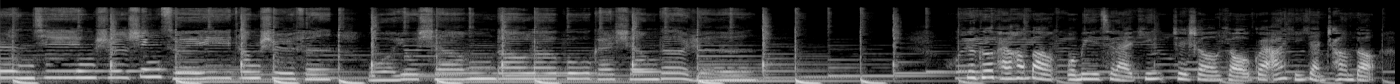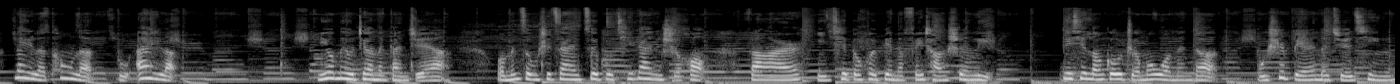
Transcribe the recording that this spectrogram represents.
人静时，心醉汤时分，我又想到了不该想的人。乐歌排行榜，我们一起来听这首由怪阿姨演唱的《累了痛了不爱了》。你有没有这样的感觉啊？我们总是在最不期待的时候，反而一切都会变得非常顺利。那些能够折磨我们的，不是别人的绝情，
